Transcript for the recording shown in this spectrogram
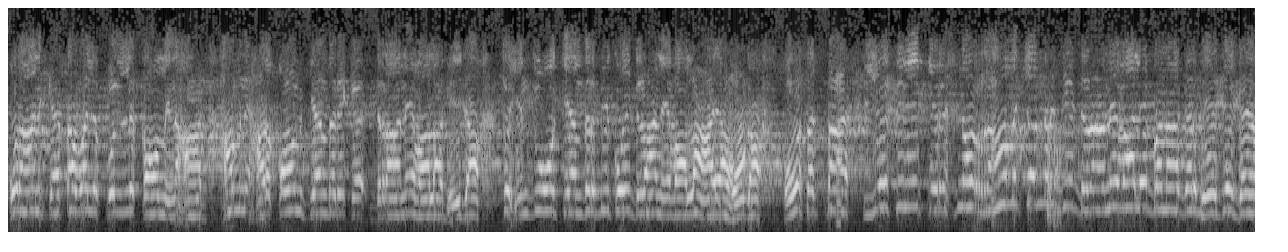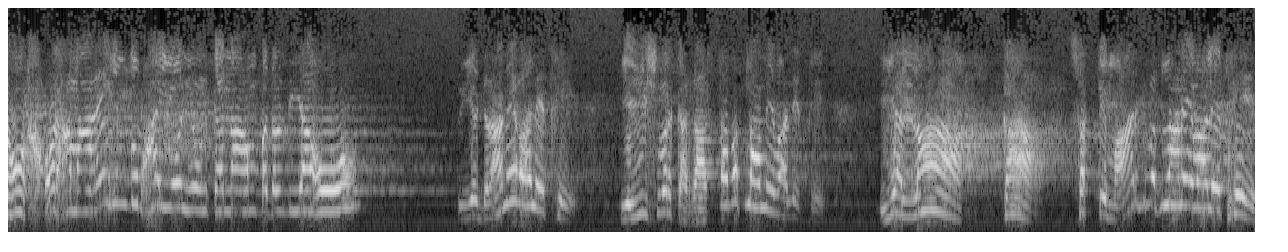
قرآن کہتا ول کل قوم انہار ہم نے ہر قوم کے اندر ایک ڈرانے والا بھیجا. تو ہندوؤں کے اندر بھی کوئی ڈرانے والا آیا ہوگا؟ ہو سکتا ہے یہ شری کرشن اور رام چندر جی ڈرانے والے بنا کر بھیجے گئے ہوں اور ہمارے ہندو بھائیوں نے ان کا نام بدل دیا ہو. تو یہ ڈرانے والے تھے، یہ ایشور کا راستہ بتلانے والے تھے. یہ اللہ کا ستیہ مارگ بتلانے والے تھے۔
